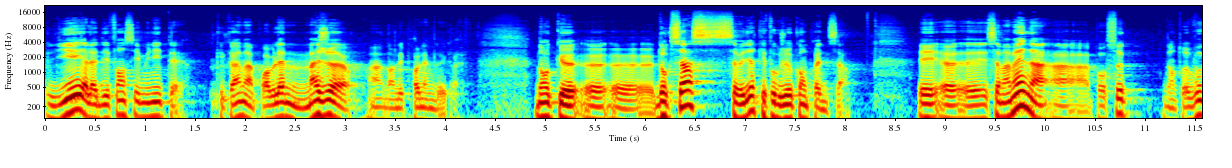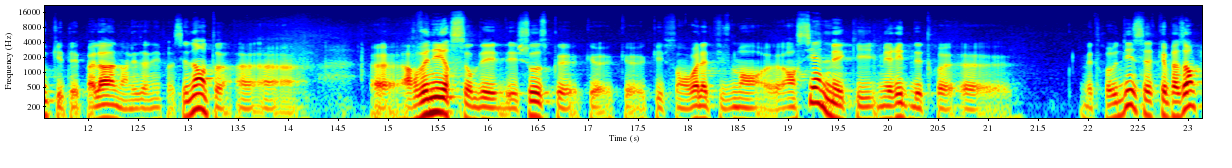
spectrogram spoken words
lié à la défense immunitaire, qui est quand même un problème majeur hein, dans les problèmes de greffe. Donc, euh, euh, donc ça, ça veut dire qu'il faut que je comprenne ça. Et, euh, ça m'amène à, pour ceux d'entre vous qui n'étaient pas là dans les années précédentes, à revenir sur des, choses qui sont relativement anciennes, mais qui méritent d'être dites. C'est que, par exemple,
